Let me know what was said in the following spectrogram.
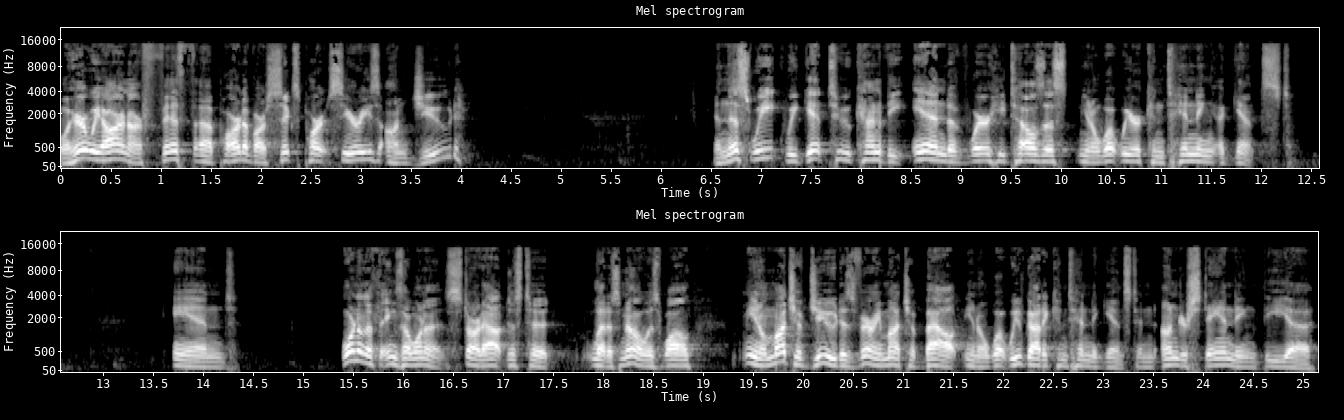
Well, here we are in our fifth uh, part of our six part series on Jude. And this week we get to kind of the end of where he tells us, you know, what we are contending against. And one of the things I want to start out just to let us know is while, you know, much of Jude is very much about, you know, what we've got to contend against and understanding the, uh,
